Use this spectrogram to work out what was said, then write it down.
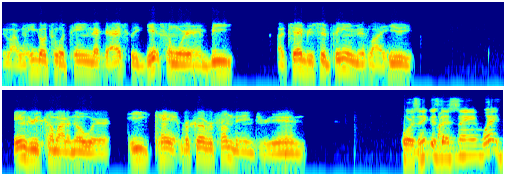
like when he go to a team that can actually get somewhere and be a championship team, it's like he injuries come out of nowhere. He can't recover from the injury, and Porzingis like, that same way.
